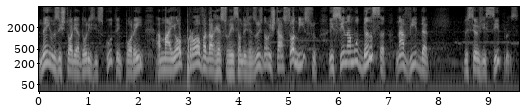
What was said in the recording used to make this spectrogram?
nem os historiadores discutem, porém, a maior prova da ressurreição de Jesus não está só nisso, e sim na mudança na vida dos seus discípulos,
